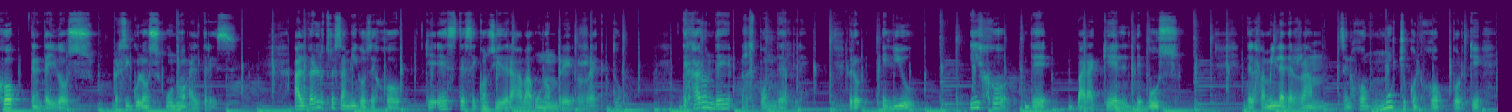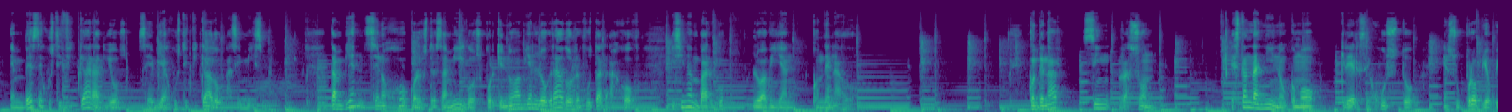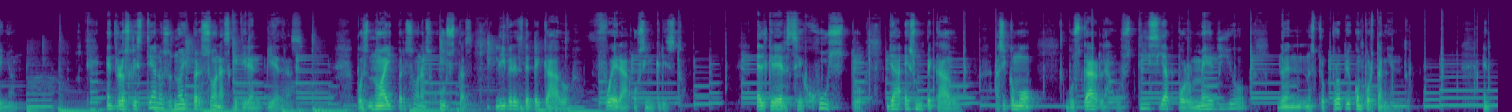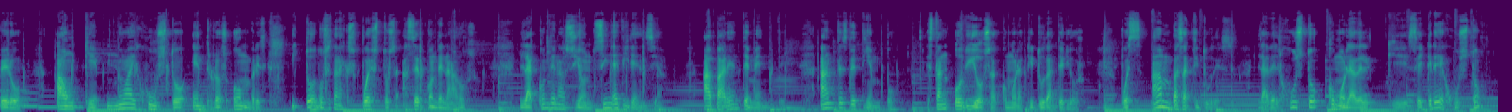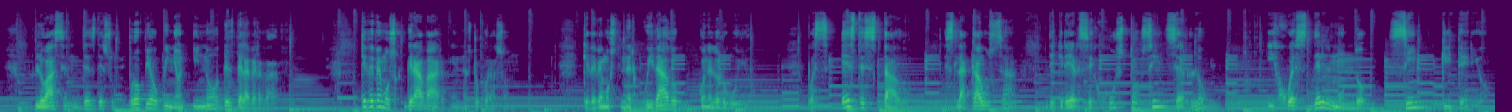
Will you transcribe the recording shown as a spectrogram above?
Job 32, versículos 1 al 3. Al ver los tres amigos de Job que éste se consideraba un hombre recto, dejaron de responderle. Pero Eliú, hijo de Baraquel de Bus, de la familia de Ram, se enojó mucho con Job porque en vez de justificar a Dios, se había justificado a sí mismo. También se enojó con los tres amigos porque no habían logrado refutar a Job y sin embargo lo habían condenado. Condenar sin razón es tan dañino como creerse justo en su propia opinión. Entre los cristianos no hay personas que tiren piedras, pues no hay personas justas, libres de pecado, fuera o sin Cristo. El creerse justo ya es un pecado, así como buscar la justicia por medio de nuestro propio comportamiento. Pero, aunque no hay justo entre los hombres y todos están expuestos a ser condenados, la condenación sin evidencia, aparentemente, antes de tiempo, es tan odiosa como la actitud anterior, pues ambas actitudes, la del justo como la del que se cree justo, lo hacen desde su propia opinión y no desde la verdad. ¿Qué debemos grabar en nuestro corazón? Que debemos tener cuidado con el orgullo, pues este estado es la causa de creerse justo sin serlo y juez del mundo sin criterio.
